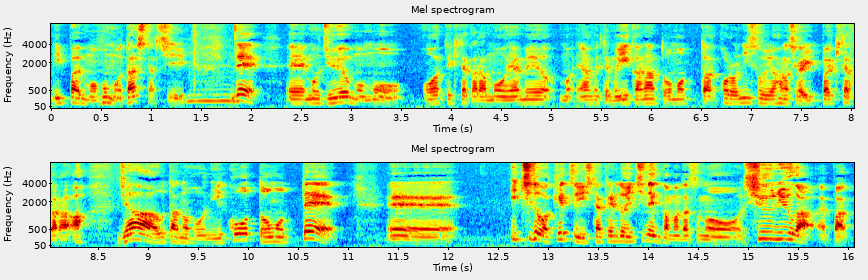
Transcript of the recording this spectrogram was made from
いっぱいもう本も出したし、で、えーもう需要ももう終わってきたからもうやめよやめてもいいかなと思った頃にそういう話がいっぱい来たからあじゃあ歌の方に行こうと思って、えー一度は決意したけれど1年間まだその収入がやっぱ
